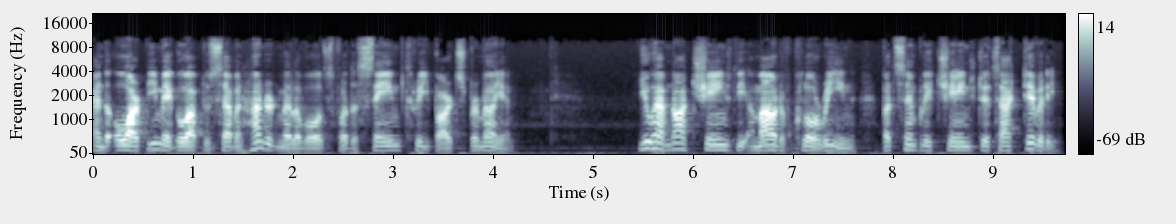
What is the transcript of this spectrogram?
and the ORP may go up to 700 millivolts for the same 3 parts per million. You have not changed the amount of chlorine, but simply changed its activity.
